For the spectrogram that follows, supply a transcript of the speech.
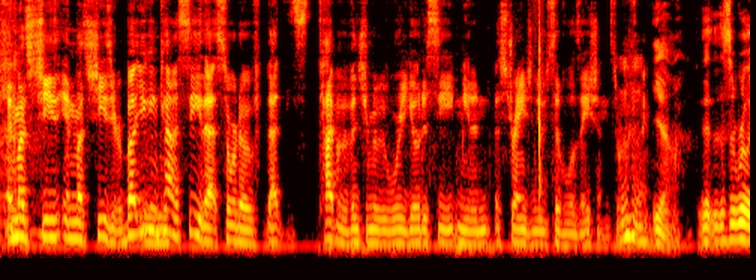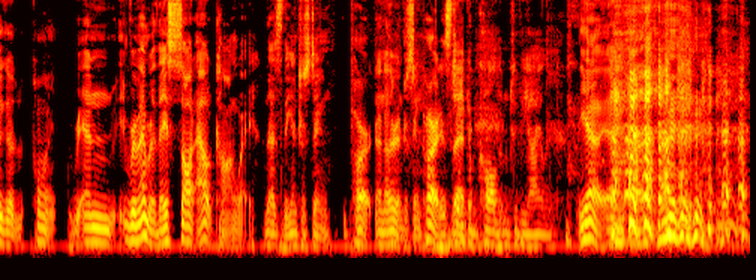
and much cheese, and much cheesier. But you can kind of see that sort of that type of adventure movie where you go to see meet a, a strange new civilization sort of thing. yeah, this is a really good point. And remember, they sought out Conway. That's the interesting part. Another interesting part is that Jacob called him to the island. Yeah. And, uh,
